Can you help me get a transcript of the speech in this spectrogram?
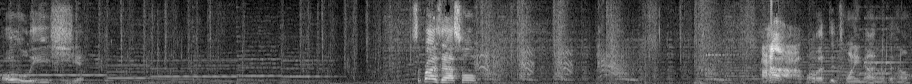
Holy shit. Surprise, asshole! Haha! Well, that did 29. What the hell?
